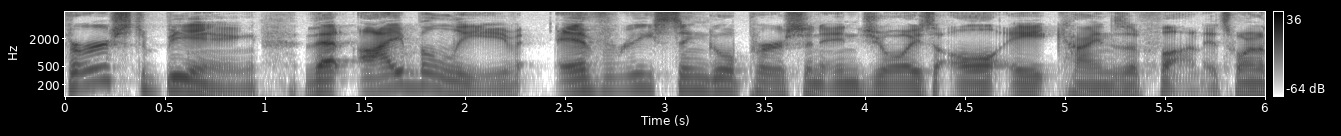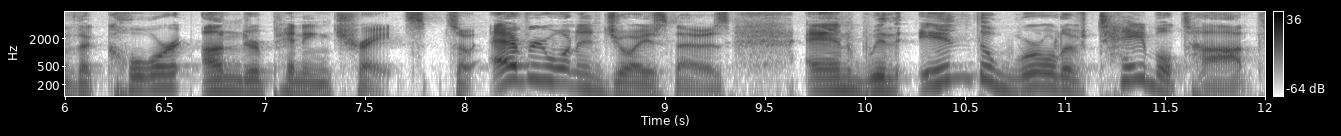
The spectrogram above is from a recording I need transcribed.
First, being that I believe every single person enjoys all eight kinds of fun. It's one of the core underpinning traits. So everyone enjoys those. And within the world of tabletop,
